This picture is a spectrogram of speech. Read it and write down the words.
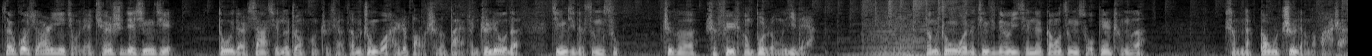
在过去二零一九年，全世界经济都有点下行的状况之下，咱们中国还是保持了百分之六的经济的增速，这个是非常不容易的呀。咱们中国的经济由以前的高增速变成了什么呢？高质量的发展。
